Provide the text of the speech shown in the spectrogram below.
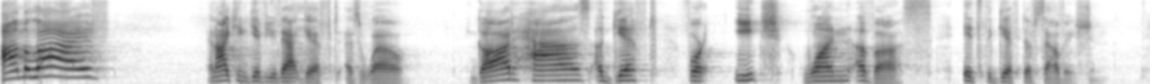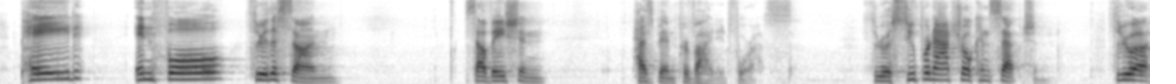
I'm alive and I can give you that gift as well. God has a gift for each one of us. It's the gift of salvation. Paid in full through the Son, salvation has been provided for us through a supernatural conception, through a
